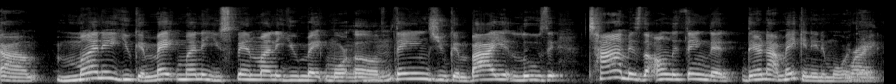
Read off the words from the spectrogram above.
um, money, you can make money, you spend money, you make more of things, you can buy it, lose it. Time is the only thing that they're not making anymore. that. Right.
